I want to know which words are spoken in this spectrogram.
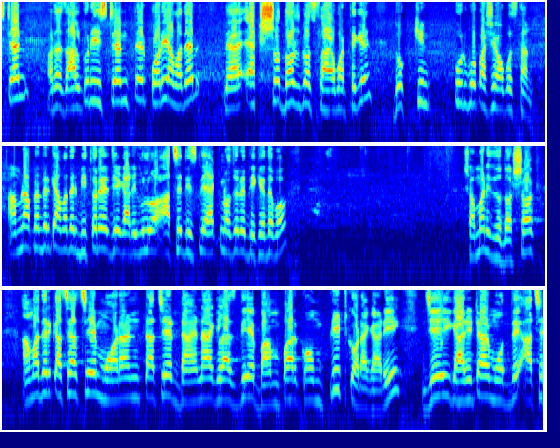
স্ট্যান্ড, অর্থাৎ জালকুড়ি স্ট্যান্ডের পরেই আমাদের একশো দশ গজ ফ্লাইওভার থেকে দক্ষিণ পূর্ব পাশে অবস্থান। আমরা আপনাদেরকে আমাদের ভিতরে যে গাড়িগুলো আছে ডিসপ্লে এক নজরে দেখে দেব। সম্মানিত দর্শক আমাদের কাছে আছে মডার্ন টাচের ডায়না গ্লাস দিয়ে বাম্পার কমপ্লিট করা গাড়ি। যেই গাড়িটার মধ্যে আছে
